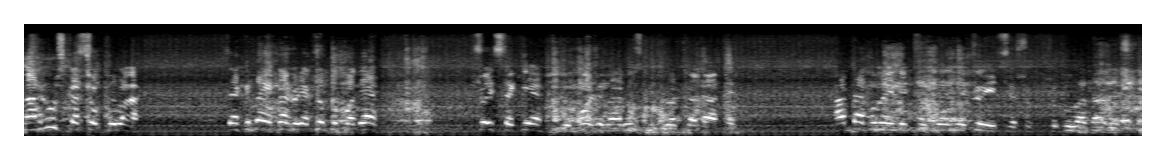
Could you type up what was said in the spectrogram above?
Нагрузка, щоб була. Це хіба я кажу, якщо попаде щось таке може на русську розказати. А так воно і не, не, не чується, щоб, щоб була на русську.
